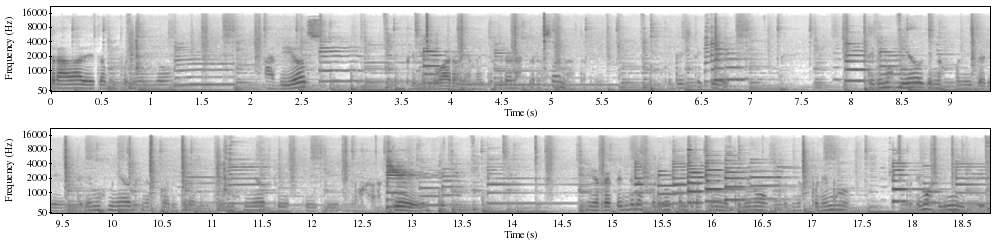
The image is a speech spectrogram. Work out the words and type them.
trabas le estamos poniendo a Dios? En primer lugar, obviamente, pero a las personas también. Porque viste que tenemos miedo que nos monitoreen, tenemos miedo que nos controlen, tenemos miedo que, nos hackeen. Y de repente nos ponemos contraseñas, ponemos, nos ponemos, ponemos límites.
